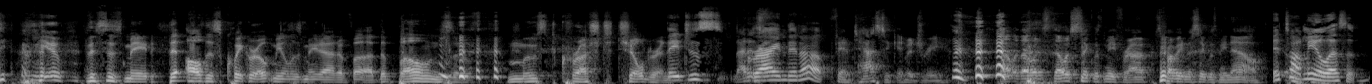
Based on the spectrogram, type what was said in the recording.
like, damn you. this is made. That all this Quaker oatmeal is made out of uh, the bones of moose crushed children. They just That is- grind it up. Fantastic imagery. that, would, that, would, that would stick with me for. It's probably going to stick with me now. It taught me a lesson.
